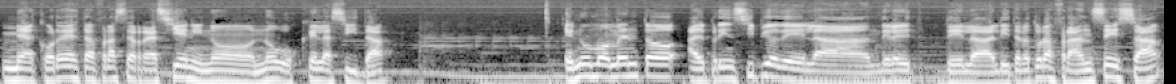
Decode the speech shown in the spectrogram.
me acordé de esta frase recién y no, no busqué la cita. En un momento, al principio de la, de la- literatura francesa,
